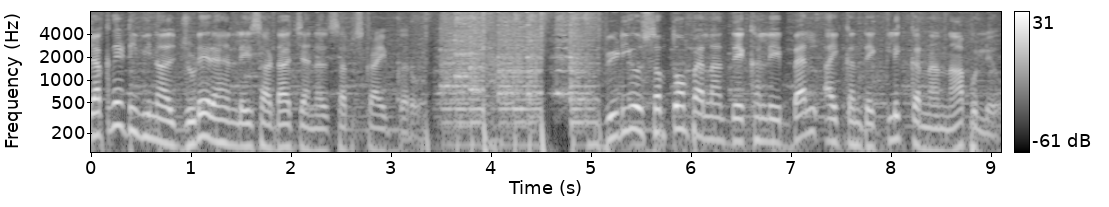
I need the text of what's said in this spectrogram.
ਚੱਕਦੇ ਟੀਵੀ ਨਾਲ ਜੁੜੇ ਰਹਿਣ ਲਈ ਸਾਡਾ ਚੈਨਲ ਸਬਸਕ੍ਰਾਈਬ ਕਰੋ। ਵੀਡੀਓ ਸਭ ਤੋਂ ਪਹਿਲਾਂ ਦੇਖਣ ਲਈ ਬੈਲ ਆਈਕਨ ਤੇ ਕਲਿੱਕ ਕਰਨਾ ਨਾ ਭੁੱਲਿਓ।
